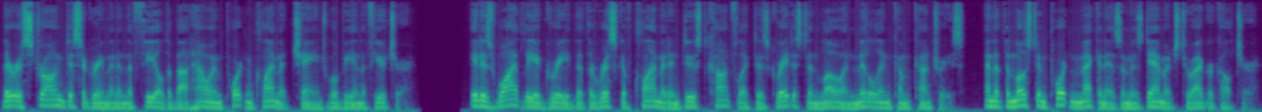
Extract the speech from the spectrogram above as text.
there is strong disagreement in the field about how important climate change will be in the future. It is widely agreed that the risk of climate induced conflict is greatest in low and middle income countries, and that the most important mechanism is damage to agriculture.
